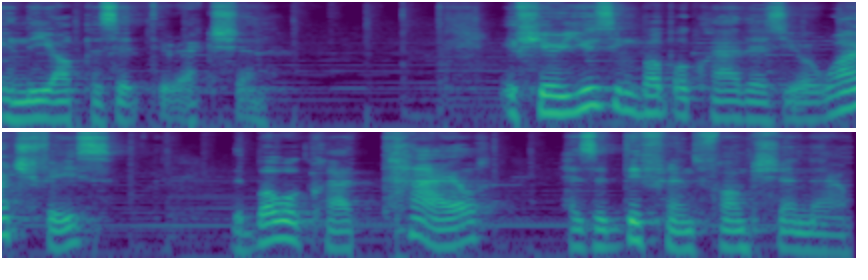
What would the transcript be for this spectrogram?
in the opposite direction. If you're using Bubble Cloud as your watch face, the Bubble Cloud tile has a different function now.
